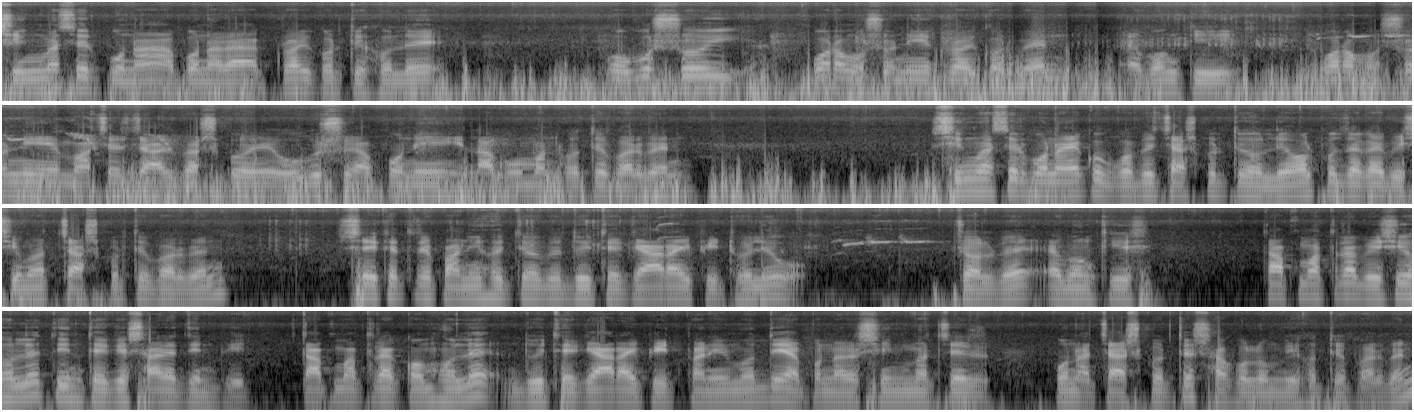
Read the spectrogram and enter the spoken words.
শিং মাছের পোনা আপনারা ক্রয় করতে হলে অবশ্যই পরামর্শ নিয়ে ক্রয় করবেন এবং কি পরামর্শ নিয়ে মাছের চাষবাস করে অবশ্যই আপনি লাভবান হতে পারবেন। শিং মাছের পোনা এককভাবে চাষ করতে হলে অল্প জায়গায় বেশি মাছ চাষ করতে পারবেন। সেই ক্ষেত্রে পানি হইতে হবে দুই থেকে আড়াই ফিট হলেও চলবে এবং কি তাপমাত্রা বেশি হলে তিন থেকে সাড়ে তিন ফিট তাপমাত্রা কম হলে দুই থেকে আড়াই ফিট পানির মধ্যে আপনারা শিং মাছের পোনা চাষ করতে স্বাবলম্বী হতে পারবেন।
